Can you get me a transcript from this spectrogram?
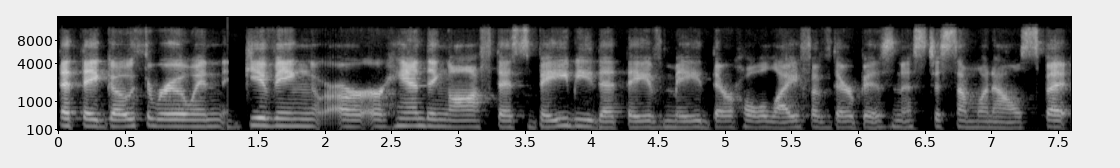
that they go through and giving or, or handing off this baby that they've made their whole life of their business to someone else. But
